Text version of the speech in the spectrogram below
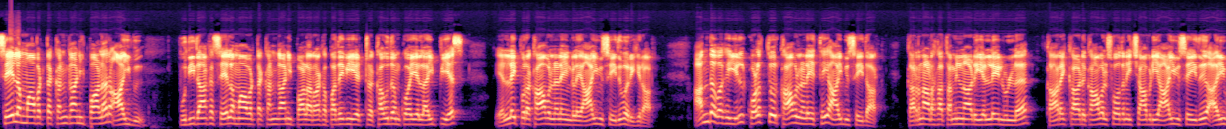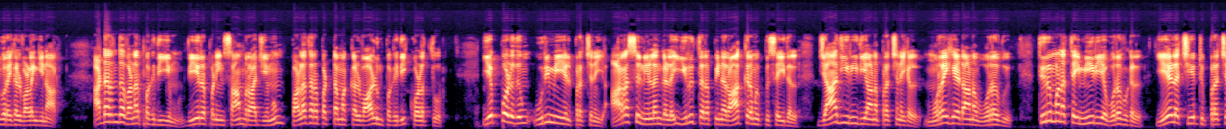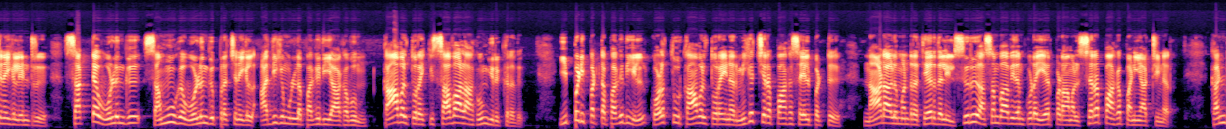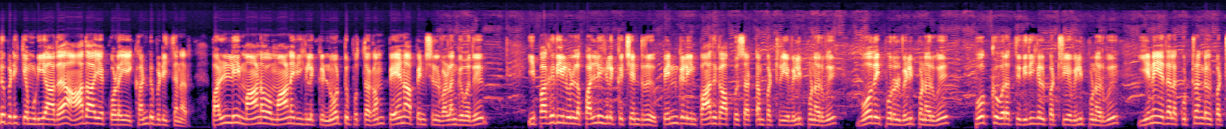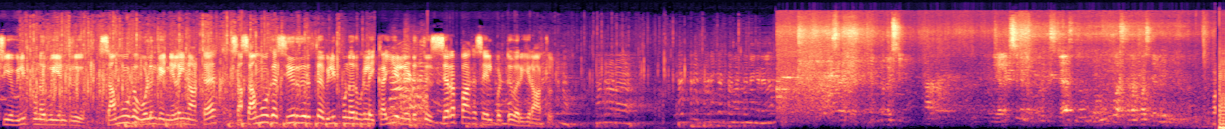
சேலம் மாவட்ட கண்காணிப்பாளர் ஆய்வு. புதிதாக சேலம் மாவட்ட கண்காணிப்பாளராக பதவியேற்ற கௌதம் கோயல் ஐபிஎஸ் எல்லைப்புற காவல் நிலையங்களை ஆய்வு செய்து வருகிறார். அந்த வகையில் கொளத்தூர் காவல் நிலையத்தை ஆய்வு செய்தார். கர்நாடகா தமிழ்நாடு எல்லையில் உள்ள காரைக்காடு காவல் சோதனை சாவடியை ஆய்வு செய்து அறிவுரைகள் வழங்கினார். அடர்ந்த வனப்பகுதியும் வீரப்பனின் சாம்ராஜ்யமும் பலதரப்பட்ட மக்கள் வாழும் பகுதி கொளத்தூர். எப்பொழுதும் உரிமையியல் பிரச்சனை. அரசு நிலங்களை இரு தரப்பினர் ஆக்கிரமிப்பு செய்தல் ஜாதி ரீதியான பிரச்சனைகள் முறைகேடான உறவு திருமணத்தை மீறிய உறவுகள் ஏலச்சீட்டு பிரச்சனைகள் என்று சட்ட ஒழுங்கு சமூக ஒழுங்கு பிரச்சனைகள் அதிகமுள்ள பகுதியாகவும் காவல்துறைக்கு சவாலாகவும் இருக்கிறது. இப்படிப்பட்ட பகுதியில் கொளத்தூர் காவல்துறையினர் மிகச்சிறப்பாக செயல்பட்டு நாடாளுமன்ற தேர்தலில் சிறு அசம்பாவிதம் கூட ஏற்படாமல் சிறப்பாக பணியாற்றினர். கண்டுபிடிக்க முடியாத ஆதாய கொலையை கண்டுபிடித்தனர். பள்ளி மாணவ மாணவிகளுக்கு நோட்டு புத்தகம் பேனா பென்சில் வழங்குவது இப்பகுதியில் உள்ள பள்ளிகளுக்கு சென்று பெண்களின் பாதுகாப்பு சட்டம் பற்றிய விழிப்புணர்வு போதைப்பொருள் விழிப்புணர்வு போக்குவரத்து விதிகள் பற்றிய விழிப்புணர்வு இணையதள குற்றங்கள் பற்றிய விழிப்புணர்வு என்று சமூக ஒழுங்கை நிலைநாட்ட ச- சமூக சீர்திருத்த விழிப்புணர்வுகளை கையில் எடுத்து சிறப்பாக செயல்பட்டு வருகிறார்கள். எலெக்ஷனுக்கு அப்புறம் ஸ்டாஃப் வந்து ரொம்ப சிறப்பாக செயல்படுது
